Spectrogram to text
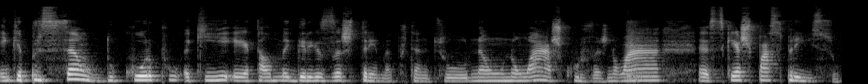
em que a pressão do corpo aqui é a tal magreza extrema. Portanto, não, não há as curvas, não há sequer espaço para isso.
